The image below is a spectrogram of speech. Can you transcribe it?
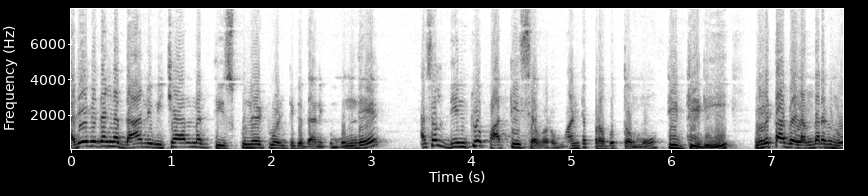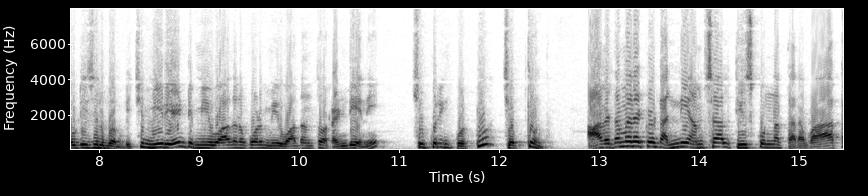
అదేవిధంగా దాన్ని విచారణకు తీసుకునేటువంటి దానికి ముందే అసలు దీంట్లో పార్టీస్ ఎవరు? అంటే ప్రభుత్వము టీటీడీ మిగతా వీళ్ళందరికి నోటీసులు పంపించి మీరేంటి మీ వాదన కూడా మీ వాదనతో రండి అని సుప్రీంకోర్టు చెప్తుంది. ఆ విధమైనటువంటి అన్ని అంశాలు తీసుకున్న తర్వాత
